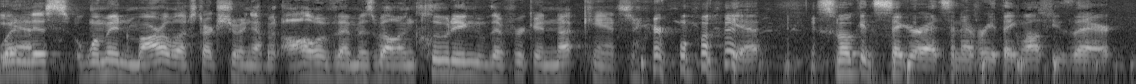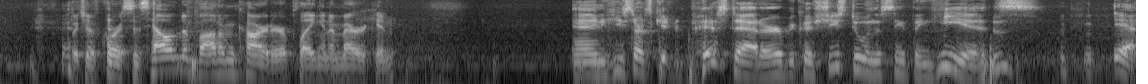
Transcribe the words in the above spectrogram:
When Yeah. this woman Marla starts showing up at all of them as well, including the freaking nut cancer one. Yeah. Smoking cigarettes and everything while she's there. Which, of course, is Helena Bonham Carter playing an American. And he starts getting pissed at her because she's doing the same thing he is. Yeah.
